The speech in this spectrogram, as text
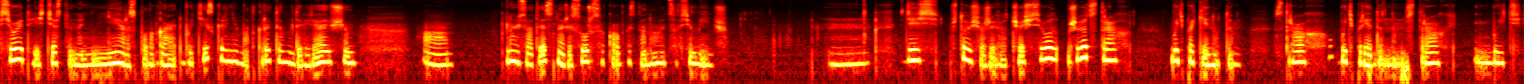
Все это, естественно, не располагает быть искренним, открытым, доверяющим. А, ну и, соответственно, ресурса как бы становится все меньше. Здесь что еще живет? Чаще всего живет страх быть покинутым, страх быть преданным, страх быть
